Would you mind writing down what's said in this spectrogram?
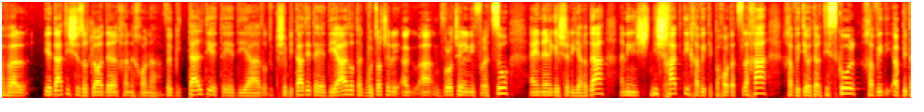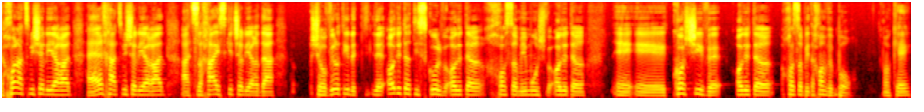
אבל ידעתי שזאת לא הדרך הנכונה, וביטלתי את הידיעה הזאת. וכשביטלתי את הידיעה הזאת, הגבולות שלי, הגבולות שלי נפרצו, האנרגיה שלי ירדה, אני נשחקתי, חוויתי פחות הצלחה, חוויתי יותר תסכול, חוויתי, הביטחון העצמי שלי ירד, הערך העצמי שלי ירד, ההצלחה העסקית שלי ירדה, שהוביל אותי לעוד יותר תסכול ועוד יותר חוסר מימוש ועוד יותר אה, אה, קושי ועוד יותר חוסר ביטחון ובור, אוקיי?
